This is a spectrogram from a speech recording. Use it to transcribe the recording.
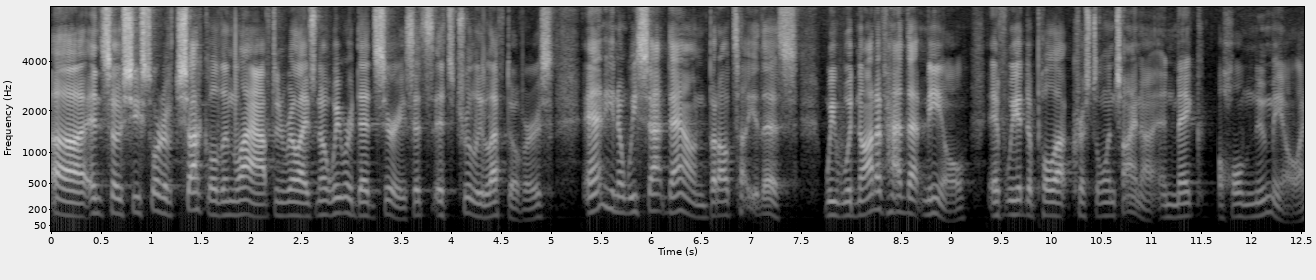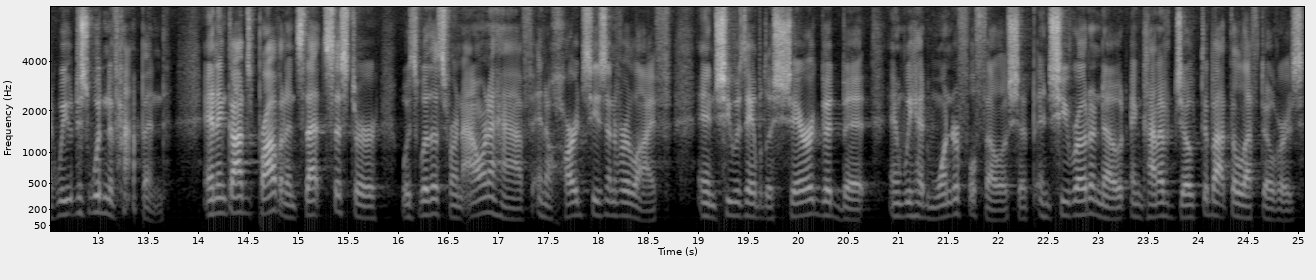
Uh, and so she sort of chuckled and laughed and realized, no, we were dead serious. It's, it's truly leftovers. And, you know, we sat down, but I'll tell you this we would not have had that meal if we had to pull out Crystal and China and make a whole new meal. Like, we just wouldn't have happened. And in God's providence, that sister was with us for an hour and a half in a hard season of her life, and she was able to share a good bit, and we had wonderful fellowship. And she wrote a note and kind of joked about the leftovers,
